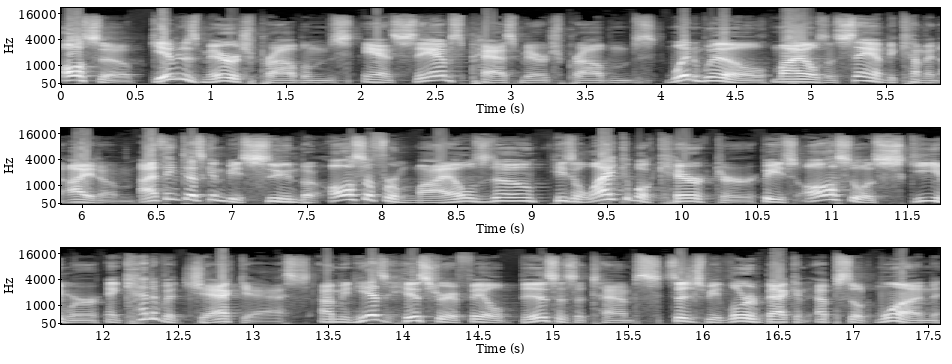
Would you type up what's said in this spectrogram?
Also, given his marriage problems and Sam's past marriage problems, when will Miles and Sam become an item? I think that's going to be soon, but also for Miles, though, he's a likable character, but he's also a schemer and kind of a jackass. I mean, he has a history of failed business attempts, such as we learned back in episode 1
